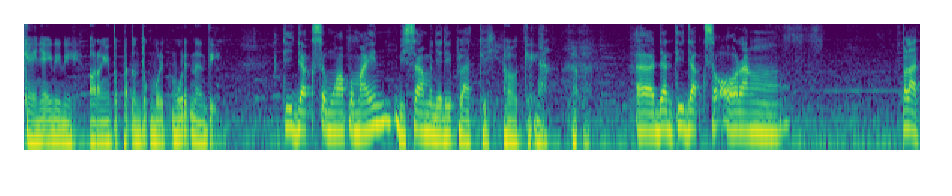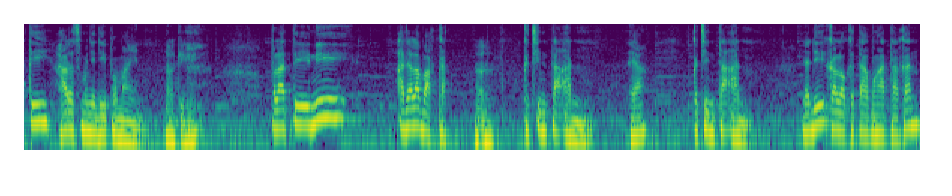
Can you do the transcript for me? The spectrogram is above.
kayaknya ini nih orang yang tepat untuk murid-murid nanti? Tidak semua pemain bisa menjadi pelatih. Oke. Nah, eh, dan tidak seorang pelatih harus menjadi pemain. Oke. Pelatih ini adalah bakat, Heeh. kecintaan, ya, kecintaan. Jadi kalau kita mengatakan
